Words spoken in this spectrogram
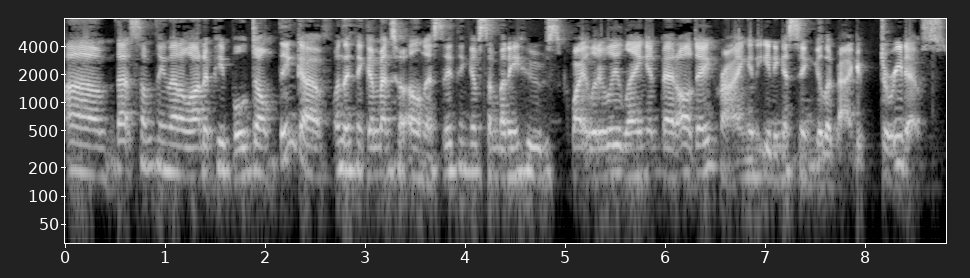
Um, that's something that a lot of people don't think of when they think of mental illness. They think of somebody who's quite literally laying in bed all day crying and eating a singular bag of Doritos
